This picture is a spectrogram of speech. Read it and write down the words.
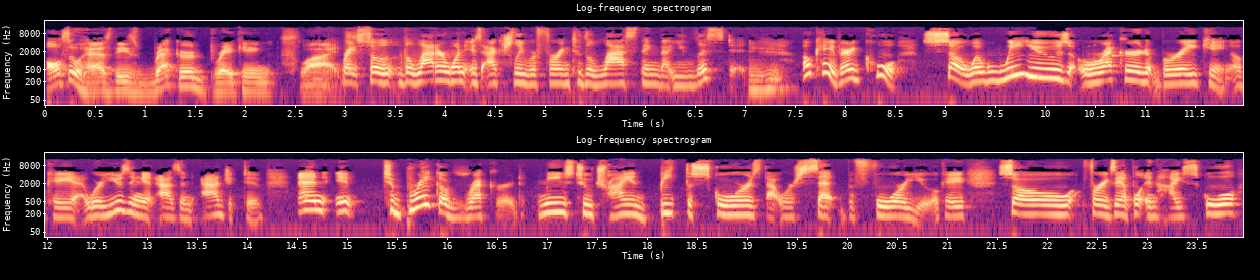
also has these record breaking slides. Right, so the latter one is actually referring to the last thing that you listed. Mm-hmm. Okay, very cool. So when we use record breaking, okay, we're using it as an adjective. And it to break a record means to try and beat the scores that were set before you, okay? So, for example, in high school,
